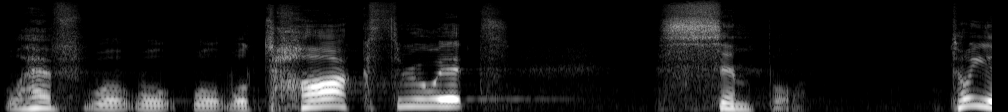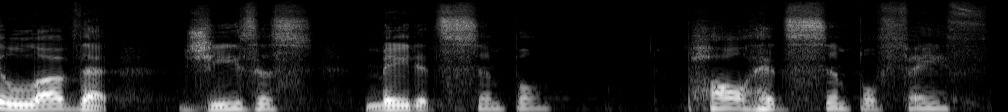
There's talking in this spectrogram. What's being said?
We'll have, we'll, we'll, we'll, we'll talk through it. Simple. Don't you love that Jesus made it simple? Paul had simple faith.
